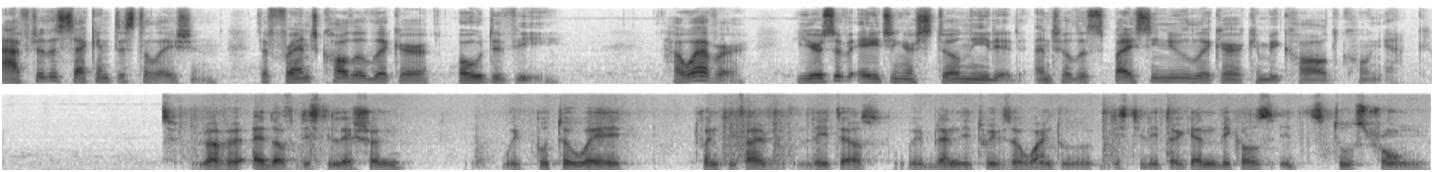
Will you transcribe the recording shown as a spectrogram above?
After the second distillation, the French call the liquor eau de vie. However, years of aging are still needed until the spicy new liquor can be called cognac. You have a head of distillation. We put away 25 liters. We blend it with the wine to distill it again because it's too strong,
